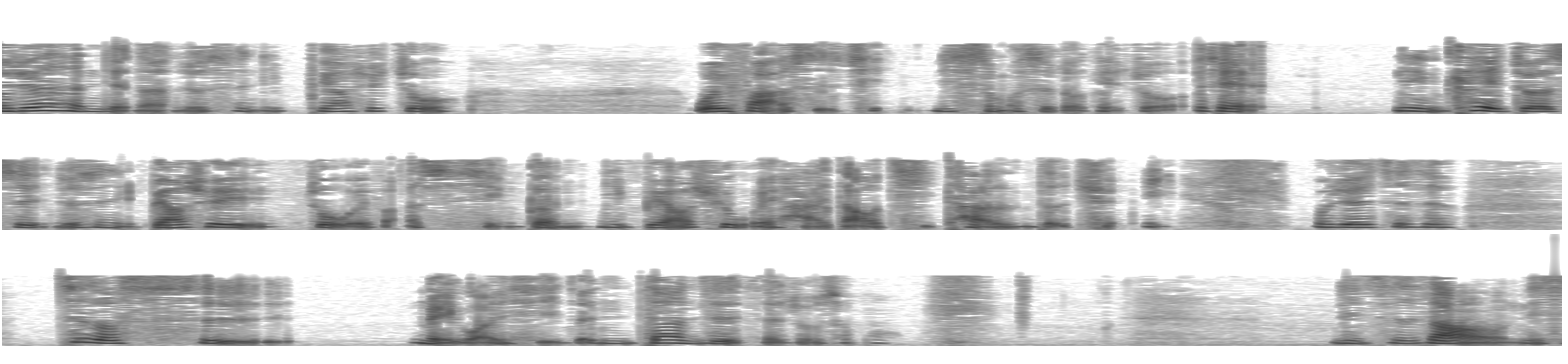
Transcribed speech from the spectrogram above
我觉得很简单，就是你不要去做违法的事情，你什么事都可以做，而且你可以做的事情就是你不要去做违法的事情，跟你不要去危害到其他人的权益。我觉得这是，这都是。没关系的，你知道你自己在做什么，你知道你是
